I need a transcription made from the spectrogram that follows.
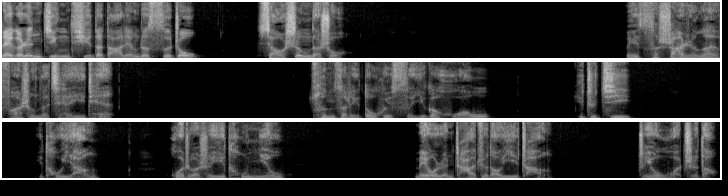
那个人警惕的打量着四周，小声的说：“每次杀人案发生的前一天，村子里都会死一个活物，一只鸡，一头羊，或者是一头牛。没有人察觉到异常，只有我知道。”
